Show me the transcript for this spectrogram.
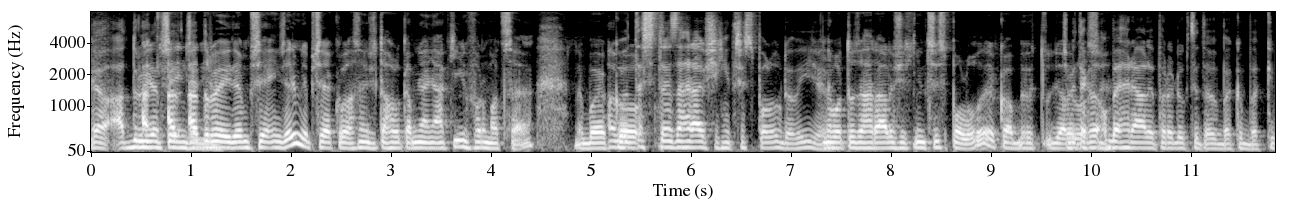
Jo, a druhý den přijde inženýr. A, a druhý den přijde inženýr. Mě přijde jako vlastně, že ta holka měla nějaký informace. Nebo jako... Ale to si to zahráli všichni tři spolu, kdo ví, že? Nebo to zahráli všichni tři spolu, jako aby to dělali Že by takhle vlastně. obehráli produkci, to by byl jako, jako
